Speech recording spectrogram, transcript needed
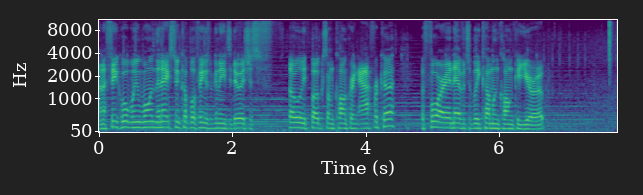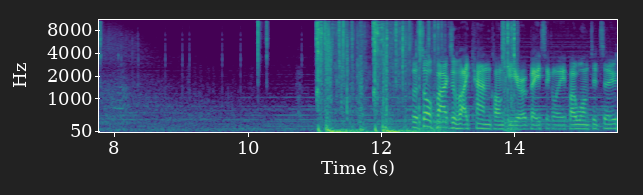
And I think what we want, the next couple of things we're going to need to do is just solely focus on conquering Africa before I inevitably come and conquer Europe. So the sole fact of I can conquer Europe, basically, if I wanted to.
